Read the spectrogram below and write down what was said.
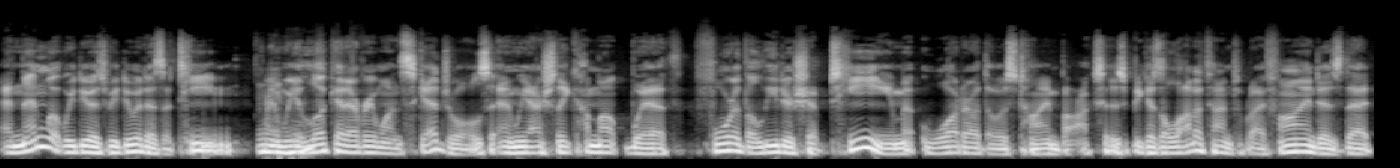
And then what we do is we do it as a team, mm-hmm. and we mm-hmm. look at everyone's schedules, and we actually come up with for the leadership team what are those time boxes? Because a lot of times what I find is that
